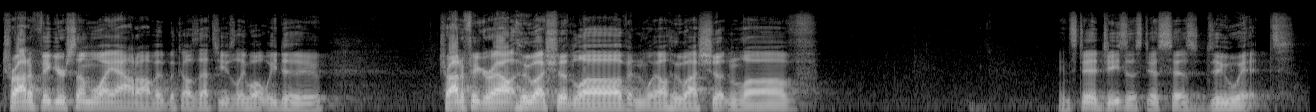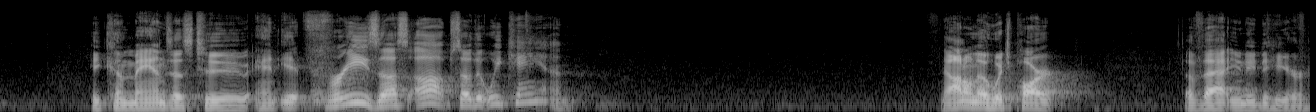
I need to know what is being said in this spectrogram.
try to figure some way out of it because that's usually what we do. Try to figure out who I should love and, well, who I shouldn't love. Instead, Jesus just says, do it. He commands us to, and it frees us up so that we can. Now, I don't know which part of that you need to hear.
